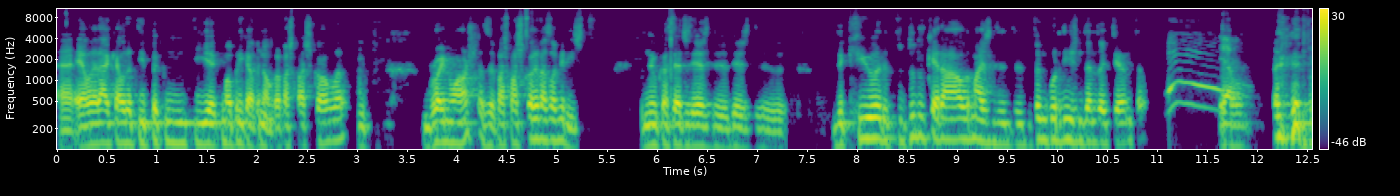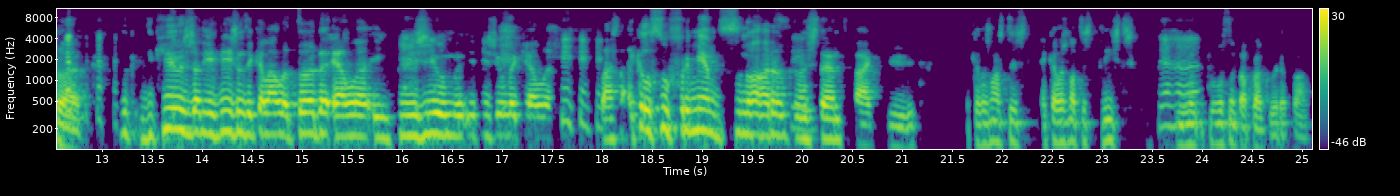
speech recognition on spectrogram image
Ah, ela era aquela tipa que me metia, que me obrigava, não, agora vais para a escola, tipo, brainwash, vais para a escola e vais ouvir isto. Tinham cassetes desde, desde The Cure, tudo que era algo mais de, de, de vanguardismo dos anos 80. É. Ela. Pronto. The Cure, Johnny Visions, aquela aula toda, ela impingiu-me impingiu aquela, aquele sofrimento sonoro Sim. constante, pá, que, aquelas notas, aquelas notas tristes que vou sempre à procura. Pronto.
